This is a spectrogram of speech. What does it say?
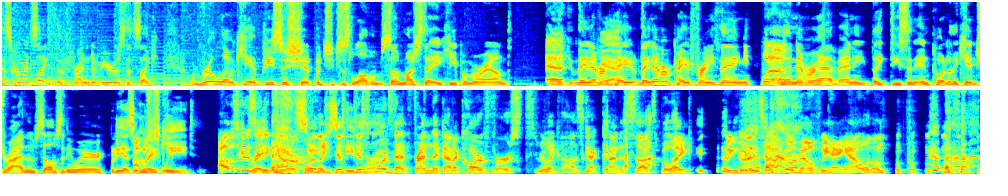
Discord's like the friend of yours that's like a real low key a piece of shit, but you just love them so much that you keep them around. Like they never yeah. pay. They never pay for anything, Well, uh, and they never have any like decent input, or they can't drive themselves anywhere. But he has You great just weed. I was gonna say the Great. So counterpoint, like just Dis- Discord's that friend that got a car first. You're like, oh, this guy kind of sucks, but like we can go to Taco Bell if we hang out with him.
